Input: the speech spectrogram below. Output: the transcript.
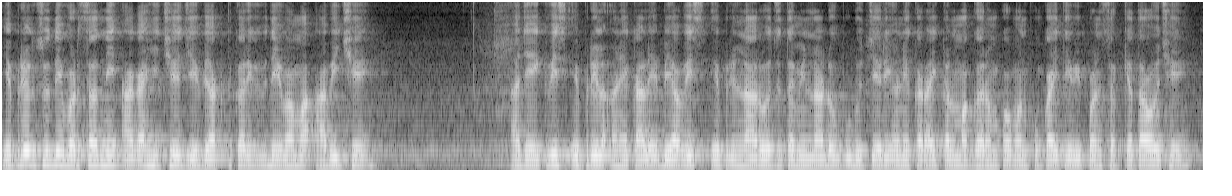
એપ્રિલ સુધી વરસાદની આગાહી છે જે વ્યક્ત કરી દેવામાં આવી છે. આજે એકવીસ એપ્રિલ અને કાલે બાવીસ એપ્રિલના રોજ તમિલનાડુ, પુડુચેરી અને કરાઈકલમાં ગરમ પવન ફૂંકાય તેવી પણ શક્યતાઓ છે.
